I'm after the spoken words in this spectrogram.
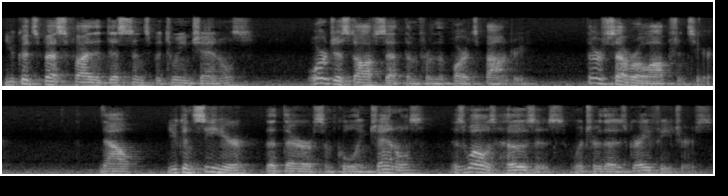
you could specify the distance between channels, or just offset them from the part's boundary. There are several options here. Now, you can see here that there are some cooling channels, as well as hoses, which are those gray features.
